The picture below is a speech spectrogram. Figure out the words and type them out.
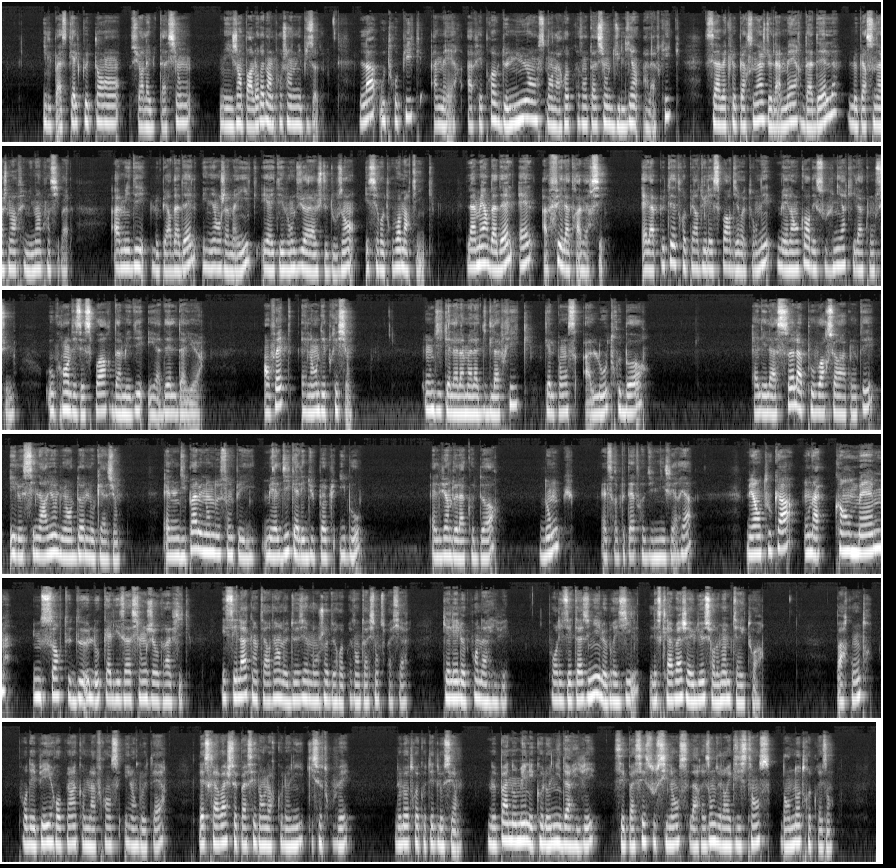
Il passe quelques temps sur l'habitation, mais j'en parlerai dans le prochain épisode. Là où Tropique Amer a fait preuve de nuance dans la représentation du lien à l'Afrique, c'est avec le personnage de la mère d'Adèle, le personnage noir féminin principal. Amédée, le père d'Adèle, est né en Jamaïque et a été vendu à l'âge de 12 ans et s'est retrouvé en Martinique. La mère d'Adèle, elle, a fait la traversée. Elle a peut-être perdu l'espoir d'y retourner, mais elle a encore des souvenirs qui la consument, au grand désespoir d'Amédée et Adèle d'ailleurs. En fait, elle est en dépression. On dit qu'elle a la maladie de l'Afrique, qu'elle pense à l'autre bord. Elle est la seule à pouvoir se raconter et le scénario lui en donne l'occasion. Elle ne dit pas le nom de son pays, mais elle dit qu'elle est du peuple Ibo. Elle vient de la Côte d'Or, donc elle serait peut-être du Nigeria. Mais en tout cas, on a quand même une sorte de localisation géographique. Et c'est là qu'intervient le deuxième enjeu de représentation spatiale. Quel est le point d'arrivée? Pour les États-Unis et le Brésil, l'esclavage a eu lieu sur le même territoire. Par contre, pour des pays européens comme la France et l'Angleterre, l'esclavage se passait dans leurs colonies qui se trouvaient de l'autre côté de l'océan. Ne pas nommer les colonies d'arrivée, c'est passer sous silence la raison de leur existence dans notre présent.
